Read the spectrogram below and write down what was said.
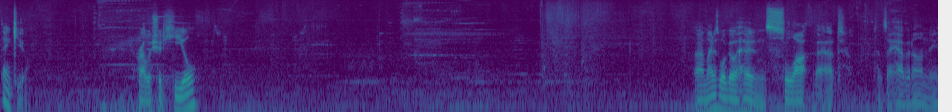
Thank you. Probably should heal. I might as well go ahead and slot that since I have it on me.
